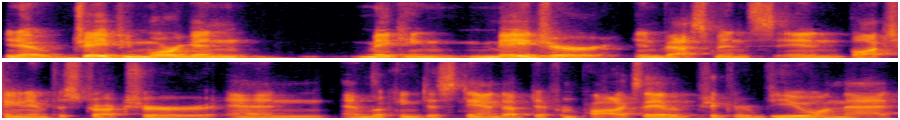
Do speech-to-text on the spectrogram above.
you know jp morgan making major investments in blockchain infrastructure and and looking to stand up different products. They have a particular view on that.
